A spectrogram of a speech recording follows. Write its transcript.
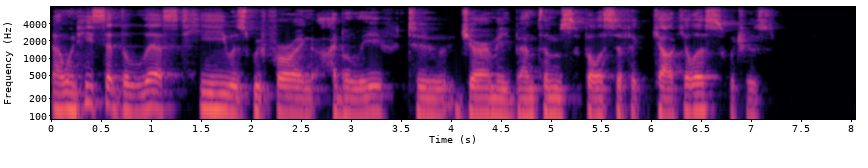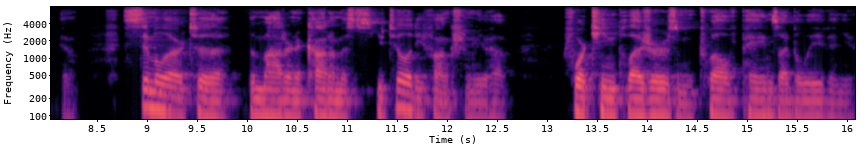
Now, when he said the list, he was referring, I believe, to Jeremy Bentham's felicific calculus, which is you know, similar to the modern economist's utility function. You have 14 pleasures and 12 pains, I believe, and you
